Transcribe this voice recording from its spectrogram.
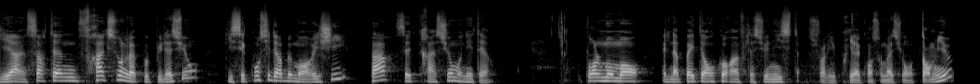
y a une certaine fraction de la population qui s'est considérablement enrichie par cette création monétaire. Pour le moment, elle n'a pas été encore inflationniste sur les prix à consommation, tant mieux.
